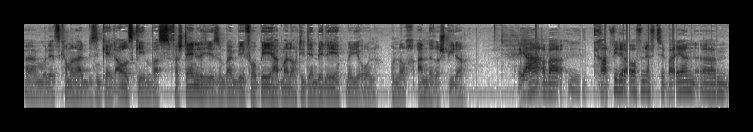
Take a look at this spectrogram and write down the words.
Ähm, und jetzt kann man halt ein bisschen Geld ausgeben, was verständlich ist. Und beim BVB hat man noch die Dembele-Million und noch andere Spieler. Ja, aber äh, gerade wieder auf den FC Bayern, ähm,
